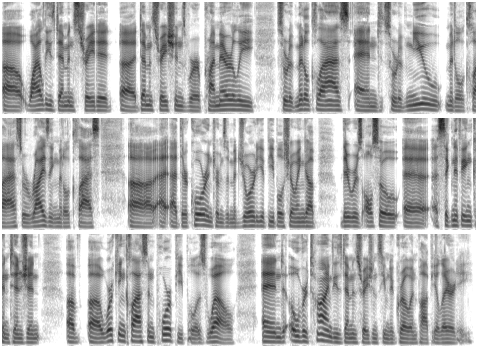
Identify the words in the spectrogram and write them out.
uh, while these demonstrated uh, demonstrations were primarily sort of middle class and sort of new middle class or rising middle class uh, at, at, their core in terms of majority of people showing up, there was also a, a significant contingent of uh, working class and poor people as well. And over time, these demonstrations seemed to grow in popularity.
